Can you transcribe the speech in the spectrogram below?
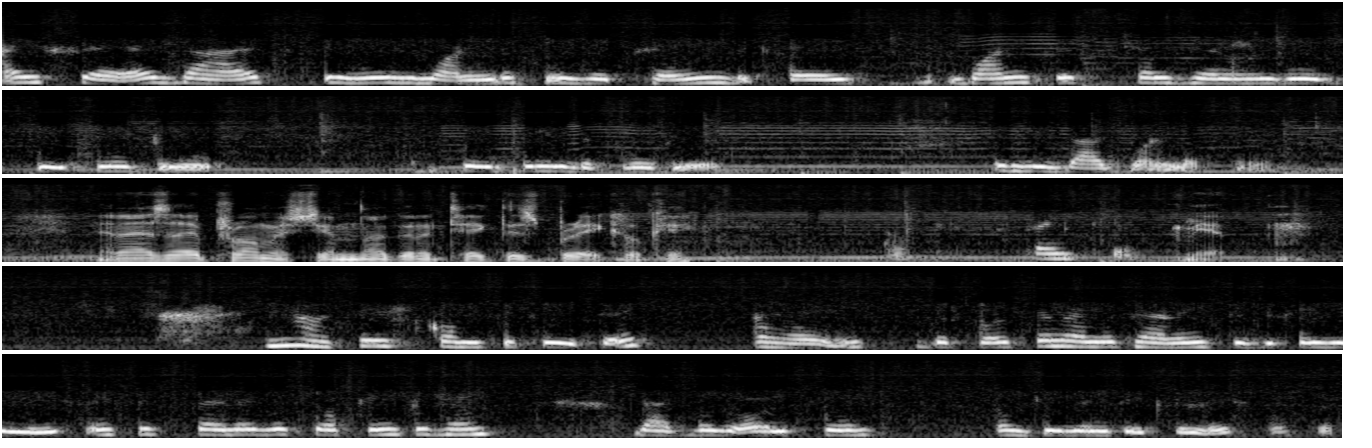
I said that it was wonderful with him because one kiss from him would take me to totally different place. It was that wonderful. And as I promised you, I'm not going to take this break, okay? Okay, thank you. Yeah. Yeah, so it's complicated. And the person I was having physical relationships that I was talking to him, that was also a give and take relationship.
